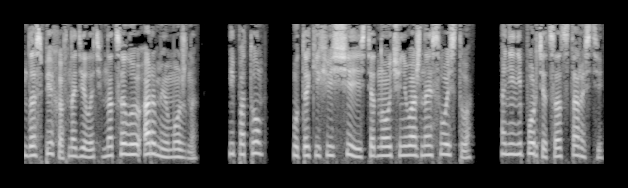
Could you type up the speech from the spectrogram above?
доспехов наделать на целую армию можно. И потом, у таких вещей есть одно очень важное свойство. Они не портятся от старости,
